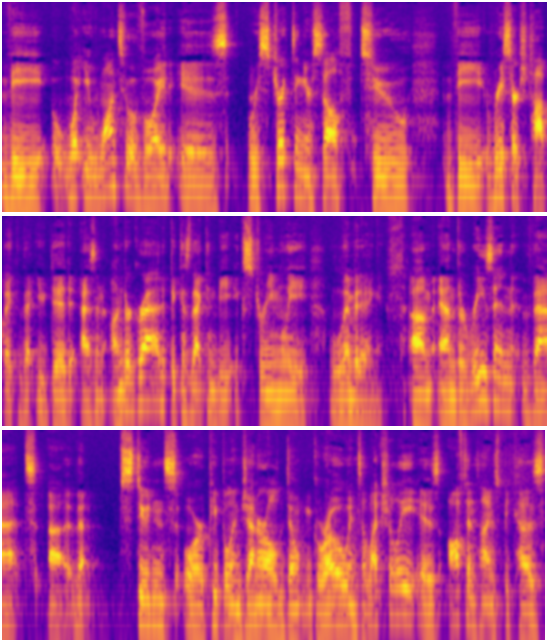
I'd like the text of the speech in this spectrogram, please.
the what you want to avoid is restricting yourself to the research topic that you did as an undergrad because that can be extremely limiting. Um, and the reason that uh, that students or people in general don't grow intellectually is oftentimes because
